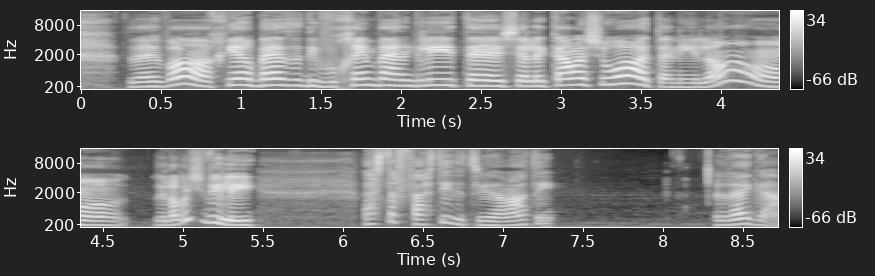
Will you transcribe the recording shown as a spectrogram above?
זה בוא, הכי הרבה איזה דיווחים באנגלית אה, של כמה שורות, אני לא, זה לא בשבילי. ואז תפסתי את עצמי ואמרתי, רגע,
